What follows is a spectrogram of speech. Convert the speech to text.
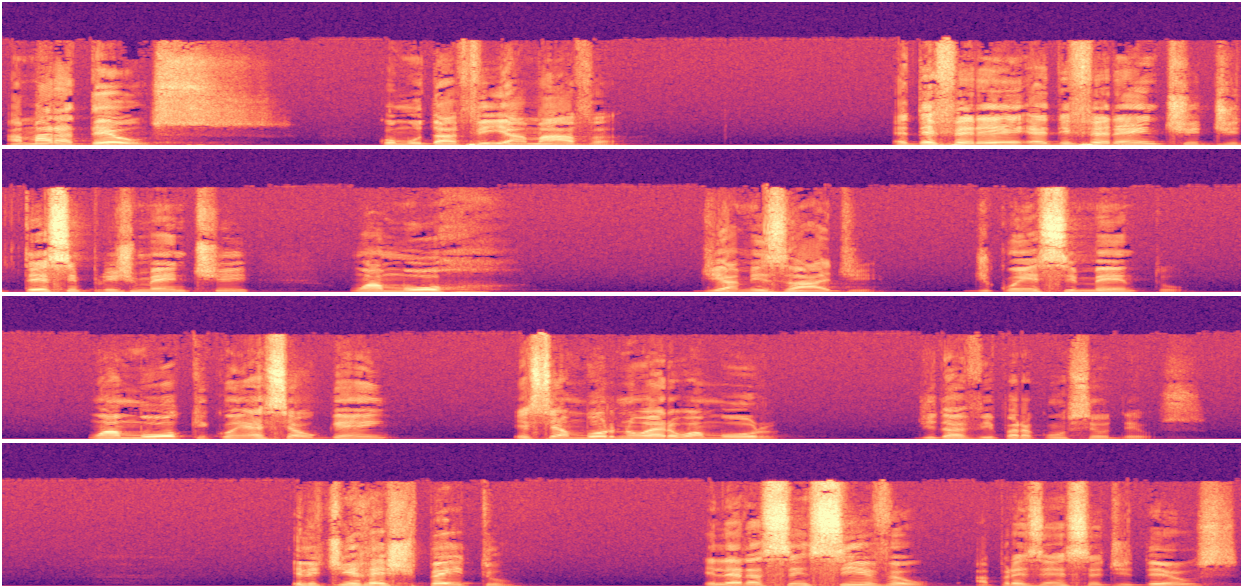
Amar a Deus como Davi amava é, é diferente de ter simplesmente um amor de amizade, de conhecimento. Um amor que conhece alguém esse amor não era o amor de Davi para com seu Deus. Ele tinha respeito, ele era sensível à presença de Deus,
